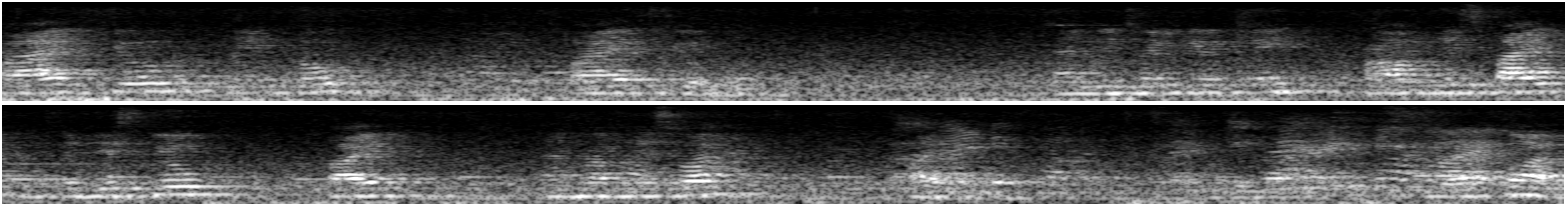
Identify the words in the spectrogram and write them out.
5 cube into 5 cube and which will give me from this 5 so this cube 5 and from this one 5 therefore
